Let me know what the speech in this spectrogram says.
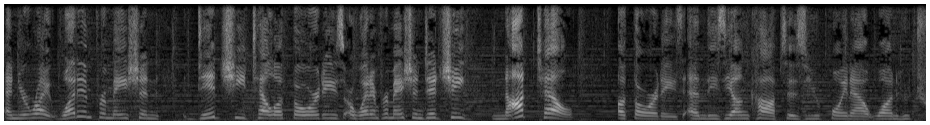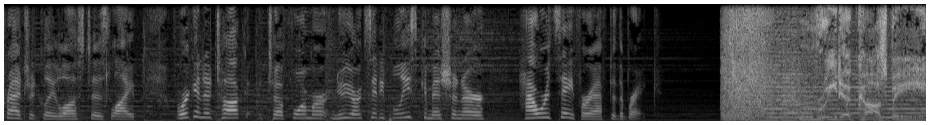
And you're right. What information did she tell authorities, or what information did she not tell authorities? And these young cops, as you point out, one who tragically lost his life. We're going to talk to former New York City Police Commissioner Howard Safir after the break. Rita Cosby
